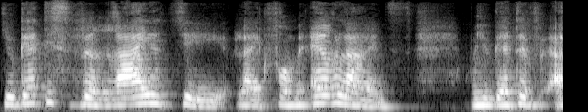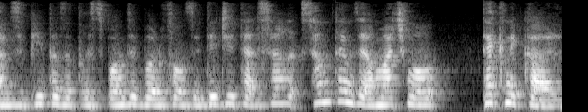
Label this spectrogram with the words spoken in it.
you get this variety, like from airlines. You get as uh, the people that are responsible for the digital. So sometimes they are much more technical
